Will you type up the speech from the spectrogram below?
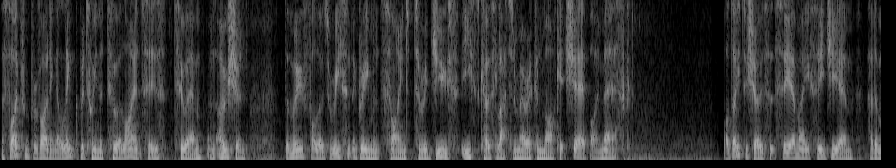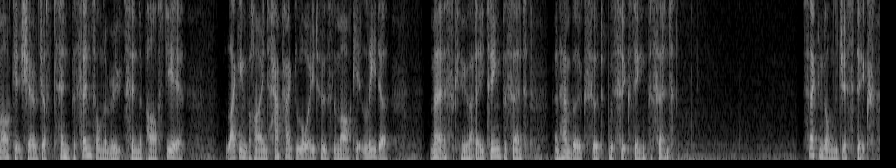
Aside from providing a link between the two alliances, 2M and Ocean, the move follows recent agreements signed to reduce East Coast Latin American market share by Maersk. Our data shows that CMA CGM had a market share of just 10% on the routes in the past year, lagging behind Hapag Lloyd, who's the market leader, Maersk, who had 18%, and Hamburg Süd with 16%. Second on logistics,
